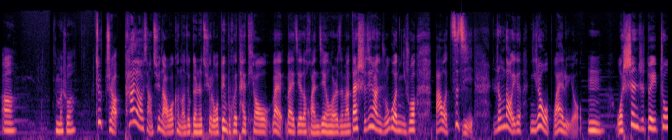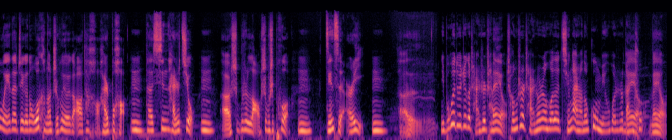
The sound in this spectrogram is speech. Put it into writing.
啊，怎么说？就只要他要想去哪儿，我可能就跟着去了，我并不会太挑外外界的环境或者怎么样。但实际上，如果你说把我自己扔到一个，你知道我不爱旅游，嗯我甚至对周围的这个东，我可能只会有一个哦，它好还是不好，嗯它新还是旧，嗯呃，是不是老，是不是破，嗯仅此而已。嗯，呃，你不会对这个城市产没有城市产生任何的情感上的共鸣或者是感没触有。没有，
